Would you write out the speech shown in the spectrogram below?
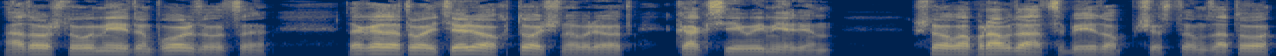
А то, что умеет им пользоваться, так это твой Терех точно врет, как сивый мерин, чтобы оправдаться перед обществом за то,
